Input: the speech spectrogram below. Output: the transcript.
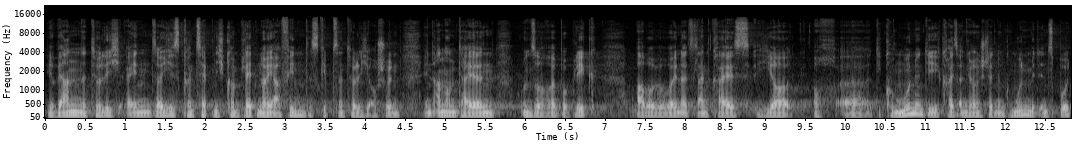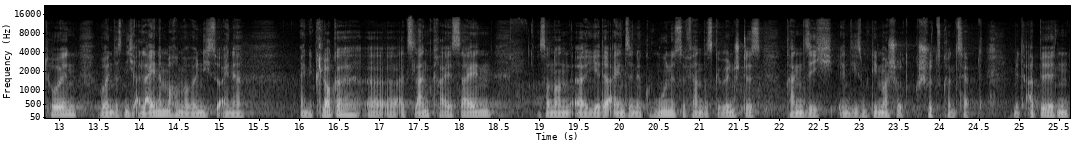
Wir werden natürlich ein solches Konzept nicht komplett neu erfinden. Das gibt es natürlich auch schon in anderen Teilen unserer Republik. Aber wir wollen als Landkreis hier auch äh, die Kommunen, die kreisangehörigen Städte und Kommunen mit ins Boot holen. Wir wollen das nicht alleine machen. Wir wollen nicht so eine, eine Glocke äh, als Landkreis sein, sondern äh, jede einzelne Kommune, sofern das gewünscht ist, kann sich in diesem Klimaschutzkonzept mit abbilden.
